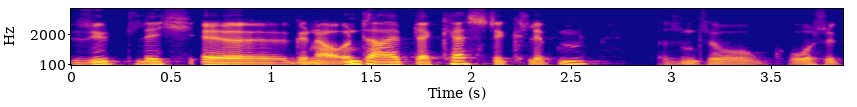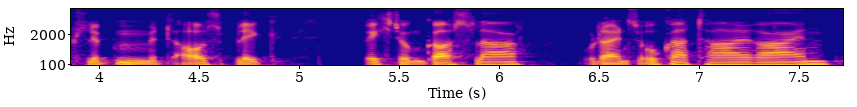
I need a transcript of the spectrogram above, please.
Südlich, äh, genau, unterhalb der Kästeklippen. Das sind so große Klippen mit Ausblick Richtung Goslar oder ins Okertal rein.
